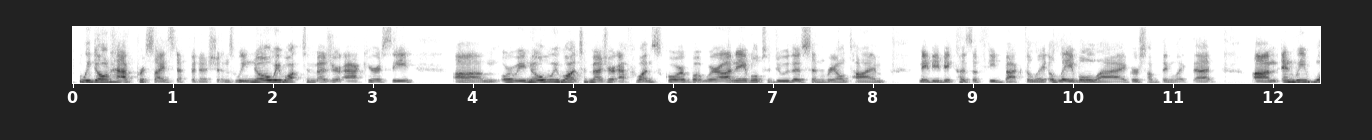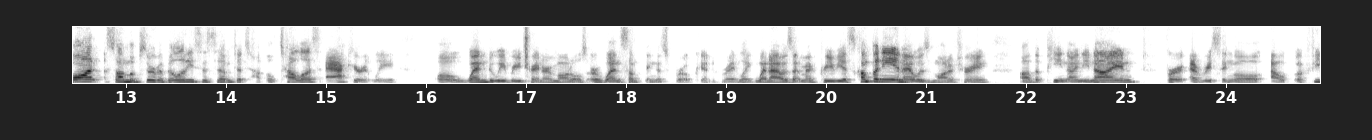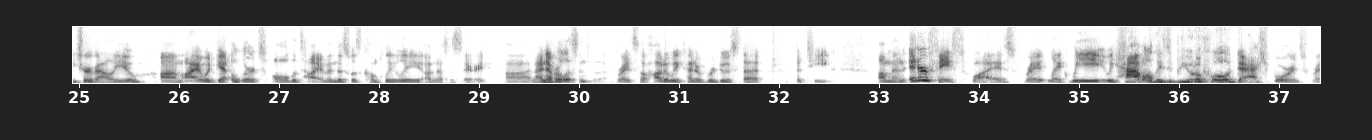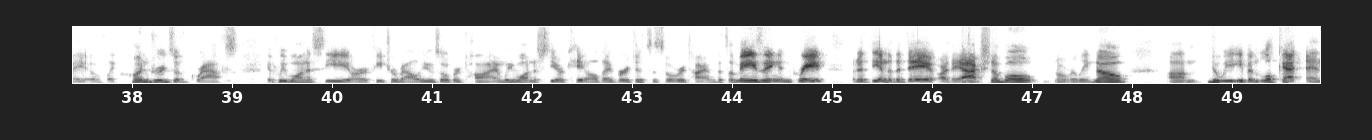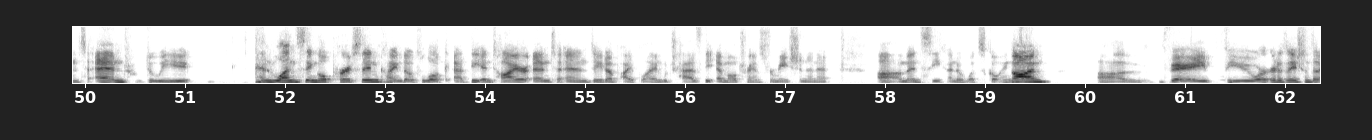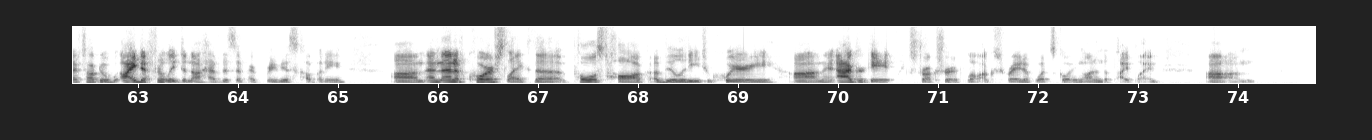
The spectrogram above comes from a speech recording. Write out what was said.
We don't have precise definitions. We know we want to measure accuracy, um, or we know we want to measure F1 score, but we're unable to do this in real time, maybe because of feedback delay, a label lag or something like that. Um, and we want some observability system to tell us accurately, oh, when do we retrain our models or when something is broken, right? Like when I was at my previous company and I was monitoring uh, the P99 for every single out uh, feature value, um, I would get alerts all the time, and this was completely unnecessary. Uh, and I never listened to them, right? So how do we kind of reduce that fatigue? Um, and interface wise, right? Like we we have all these beautiful dashboards, right, of like hundreds of graphs. If we want to see our feature values over time, we want to see our KL divergences over time. That's amazing and great. But at the end of the day, are they actionable? Don't really know. Um, do we even look at end to end? Do we and one single person kind of look at the entire end-to-end data pipeline, which has the ML transformation in it, um, and see kind of what's going on. Uh, very few organizations that I've talked to, I definitely did not have this at my previous company. Um, and then, of course, like the post hoc ability to query um, and aggregate like, structured logs, right, of what's going on in the pipeline. Um,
